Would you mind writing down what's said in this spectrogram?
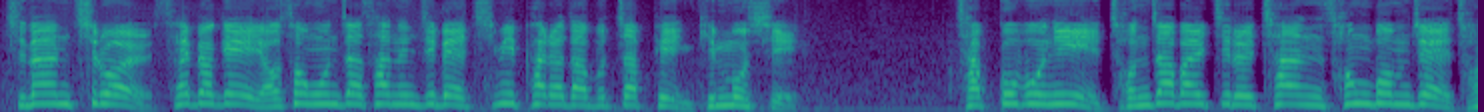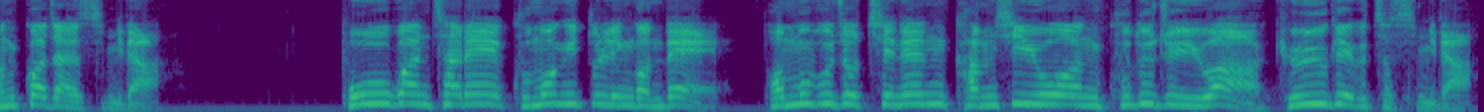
지난 7월 새벽에 여성 혼자 사는 집에 침입하려다 붙잡힌 김모 씨. 잡고 보니 전자발찌를 찬 성범죄 전과자였습니다. 보호 관찰에 구멍이 뚫린 건데 법무부 조치는 감시 요원 구두주의와 교육에 그쳤습니다.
